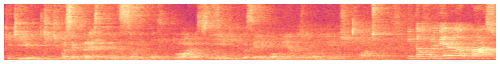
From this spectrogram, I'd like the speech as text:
Que, que, que, que você presta atenção no consultório, assim? O que, que você recomenda geralmente? Ótimo. Então, o primeiro passo,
